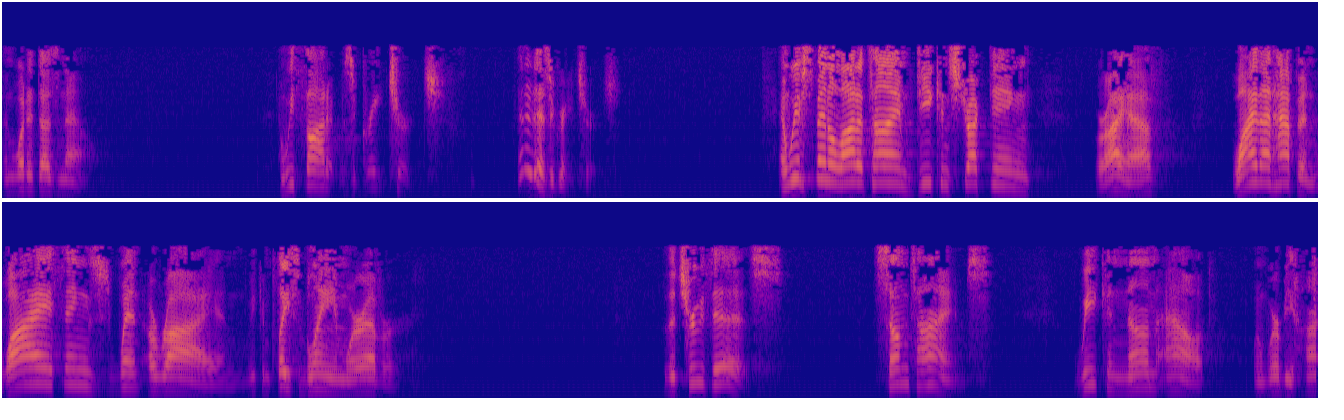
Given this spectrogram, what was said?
than what it does now. And we thought it was a great church. And it is a great church. And we've spent a lot of time deconstructing, or I have, why that happened, why things went awry, and we can place blame wherever. The truth is, sometimes we can numb out when we're behind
